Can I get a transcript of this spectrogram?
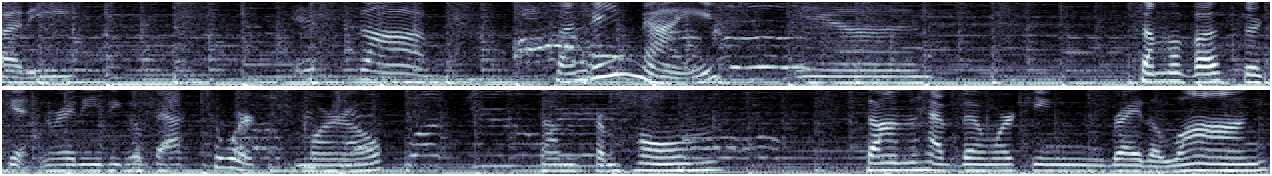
everybody. It's um Sunday night, and some of us are getting ready to go back to work tomorrow. Some from home. Some have been working right along.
